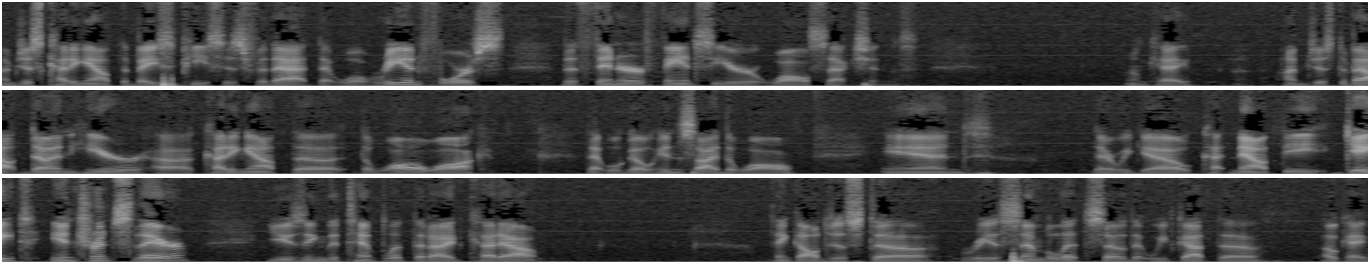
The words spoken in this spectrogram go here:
I'm just cutting out the base pieces for that that will reinforce the thinner, fancier wall sections. Okay, I'm just about done here uh, cutting out the, the wall walk that will go inside the wall. And Cutting out the gate entrance there using the template that I'd cut out. I think I'll just uh, reassemble it so that we've got the okay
